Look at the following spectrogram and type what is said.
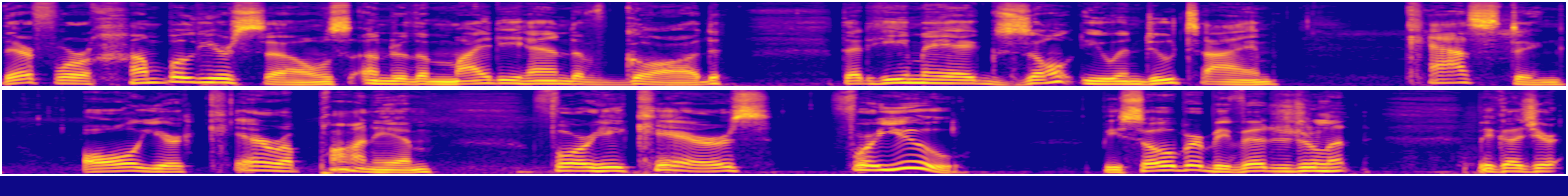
Therefore, humble yourselves under the mighty hand of God, that he may exalt you in due time, casting all your care upon him, for he cares for you. Be sober, be vigilant, because your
